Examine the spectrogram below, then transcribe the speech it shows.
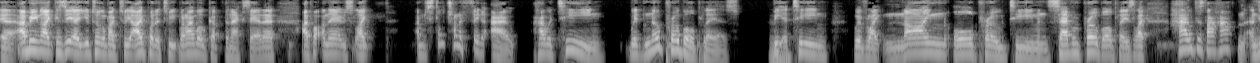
yeah. I mean, like, cause yeah, you talk about tweet. I put a tweet when I woke up the next day. And I put on there. It was like, I'm still trying to figure out how a team with no Pro Bowl players beat mm-hmm. a team with like nine all pro team and seven pro bowl players. Like, how does that happen? And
